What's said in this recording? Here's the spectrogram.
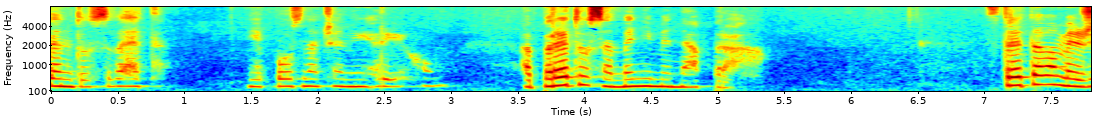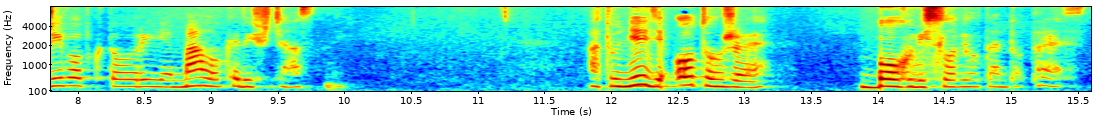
Tento svet je poznačený hriechom a preto sa meníme na prach. Stretávame život, ktorý je málo kedy šťastný. A tu nejde o to, že Boh vyslovil tento trest.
